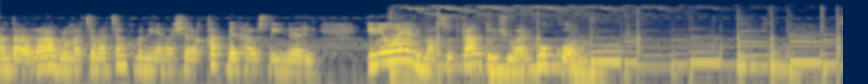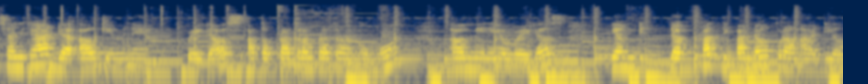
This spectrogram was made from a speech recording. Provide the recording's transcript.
antara bermacam-macam kepentingan masyarakat dan harus dihindari. Inilah yang dimaksudkan tujuan hukum. Selanjutnya ada Algemene Regels atau peraturan-peraturan umum Algemene Regels yang di, dapat dipandang kurang adil.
